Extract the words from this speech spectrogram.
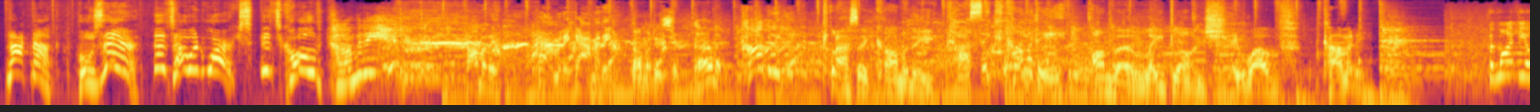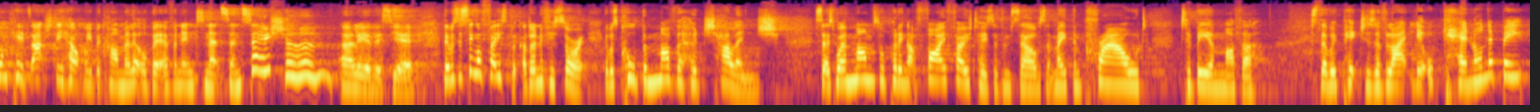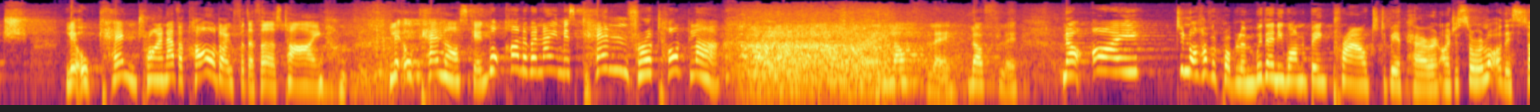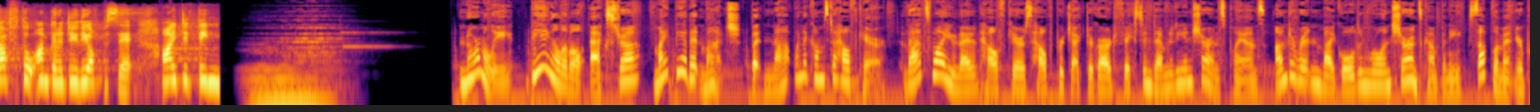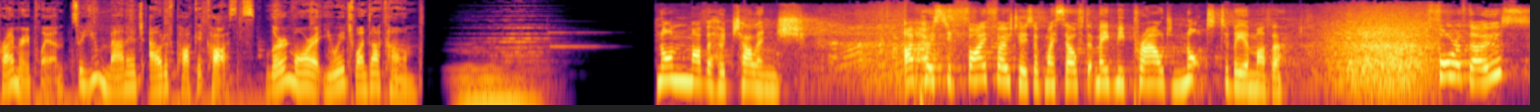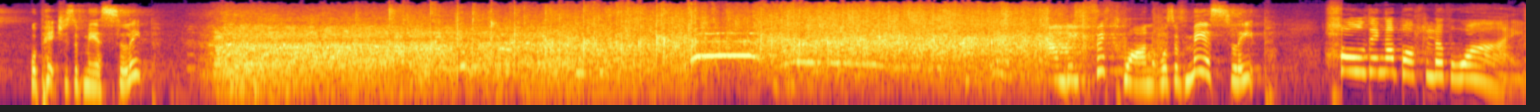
Knock, knock. Who's there? That's how it works. It's called Comedy? comedy. Comedy, comedy. Comedy, sir. Comedy. Comedy. Classic comedy Classic comedy. on the late lunch. I love comedy. But my view on kids actually helped me become a little bit of an internet sensation earlier this year. There was a on Facebook, I don't know if you saw it, it was called the Motherhood Challenge. So it's where mums were putting up five photos of themselves that made them proud to be a mother. So there were pictures of like little Ken on the beach, little Ken trying avocado for the first time, little Ken asking, What kind of a name is Ken for a toddler? lovely, lovely. Now, I do not have a problem with anyone being proud to be a parent. I just saw a lot of this stuff, thought I'm going to do the opposite. I did the Normally, being a little extra might be a bit much, but not when it comes to healthcare. That's why United Healthcare's Health Protector Guard fixed indemnity insurance plans, underwritten by Golden Rule Insurance Company, supplement your primary plan so you manage out of pocket costs. Learn more at uh1.com. non motherhood challenge. I posted five photos of myself that made me proud not to be a mother. Four of those were pictures of me asleep. And the fifth one was of me asleep holding a bottle of wine.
